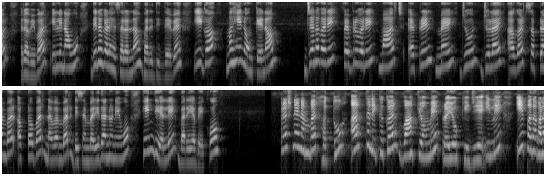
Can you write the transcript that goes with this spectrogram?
ಔರ್ ರವಿವಾರ. ಇಲ್ಲಿ ನಾವು ದಿನಗಳ ಹೆಸರನ್ನು ಬರೆದಿದ್ದೇವೆ. ಈಗ ಮಹೀನೋಂಕೆ ನಾಮ್ ಜನವರಿ, ಫೆಬ್ರವರಿ, ಮಾರ್ಚ್, ಏಪ್ರಿಲ್, ಮೇ, ಜೂನ್, ಜುಲೈ, ಆಗಸ್ಟ್, ಸೆಪ್ಟೆಂಬರ್, ಅಕ್ಟೋಬರ್, ನವೆಂಬರ್, ಡಿಸೆಂಬರ್ ಇದನ್ನು ನೀವು ಹಿಂದಿಯಲ್ಲಿ ಬರೆಯಬೇಕು. ಪ್ರಶ್ನೆ ನಂಬರ್ ಹತ್ತು. ಅರ್ಥ ಲಿಖಕರ್ ವಾಕ್ಯೊಮ್ಮೆ ಪ್ರಯೋಗ ಕೀಜಿಯೇ. ಇಲ್ಲಿ ಈ ಪದಗಳ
